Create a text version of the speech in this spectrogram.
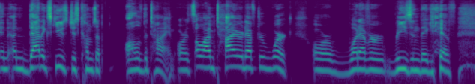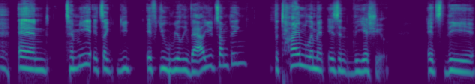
and, and that excuse just comes up all of the time. Or it's, oh, I'm tired after work or whatever reason they give. And to me, it's like you, if you really valued something, the time limit isn't the issue. It's the,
